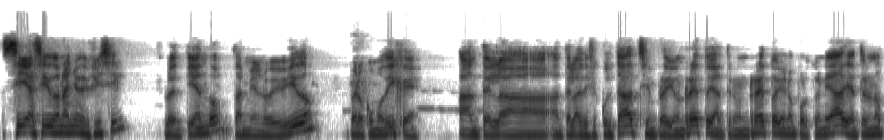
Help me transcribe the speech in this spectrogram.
Sí ha sido un año difícil, lo entiendo, también lo he vivido, pero como dije, ante la, ante la dificultad siempre hay un reto y ante un reto hay una oportunidad y ante una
